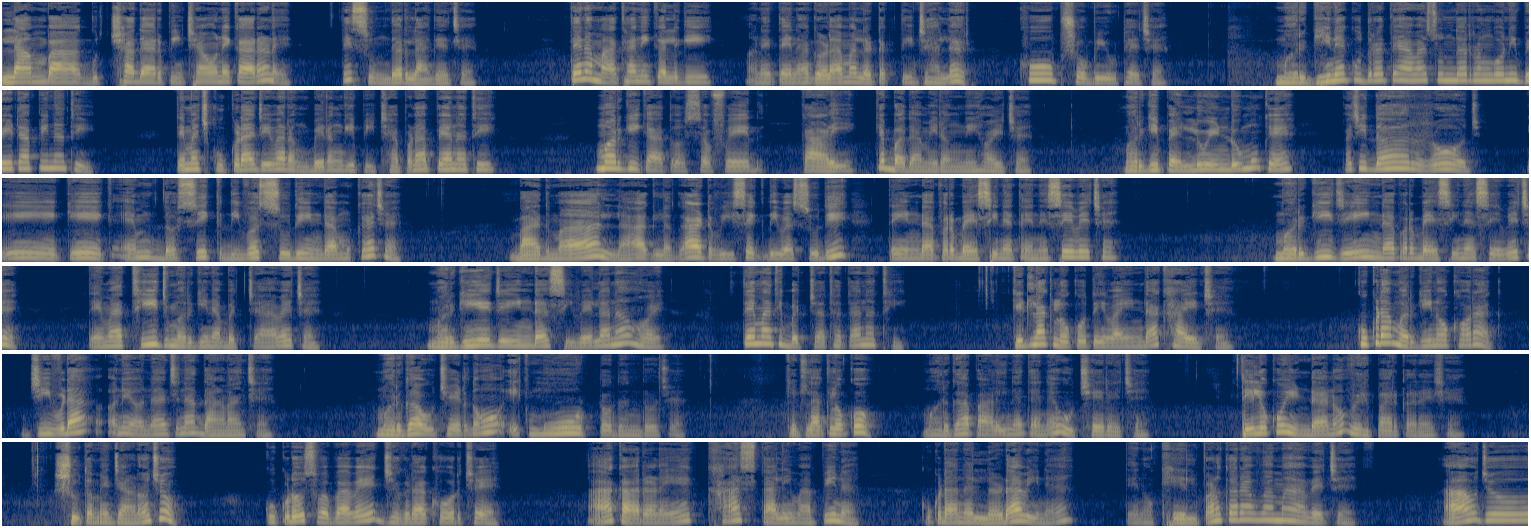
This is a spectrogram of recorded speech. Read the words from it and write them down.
લાંબા, ગુચ્છાદાર પીંછાઓને કારણે તે સુંદર લાગે છે. તેના માથાની કલગી અને તેના ગળામાં લટકતી ઝાલર ખૂબ શોભી ઉઠે છે. મરઘીને કુદરતે આવા સુંદર રંગોની ભેટ આપી નથી. તેમજ કૂકડા જેવા રંગબેરંગી પીછા પણ આપ્યા નથી. મરઘી કાં તો સફેદ, કાળી કે બદામી રંગની હોય છે. મરઘી પહેલું ઈંડું મૂકે પછી દરરોજ એક એક એમ દસેક દિવસ સુધી ઈંડા મૂકે છે. બાદમાં લાગ લગાટ વીસેક દિવસ સુધી તે ઈંડા પર બેસીને તેને સેવે છે. મરઘી જે ઈંડા પર બેસીને સેવે છે, તેમાંથી જ મરઘીના બચ્ચા આવે છે. મરઘીએ જે ઈંડા સીવેલા ન હોય, તેમાંથી બચ્ચા થતા નથી. કેટલાક લોકો તેવા ઈંડા ખાય છે. કૂકડા મરઘીનો ખોરાક જીવડા અને અનાજના દાણા છે. મરઘા ઉછેરનો એક મોટો ધંધો છે. કેટલાક લોકો મરઘા પાળીને તેને ઉછેરે છે. તે લોકો ઈંડાનો વેપાર કરે છે. શું તમે જાણો છો? કૂકડો સ્વભાવે ઝઘડાખોર છે. આ કારણે ખાસ તાલીમ આપીને કૂકડાને લડાવીને તેનો ખેલ પણ કરાવવામાં આવે છે. આવજો.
